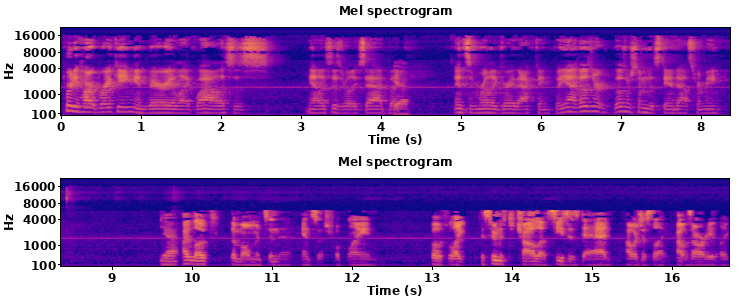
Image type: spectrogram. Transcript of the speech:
pretty heartbreaking and very like, wow, this is yeah, this is really sad, but yeah. And some really great acting. But yeah, those are those are some of the standouts for me. Yeah, I love the moments in the ancestral plane. Both like as soon as T'Challa sees his dad, I was just like, I was already like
